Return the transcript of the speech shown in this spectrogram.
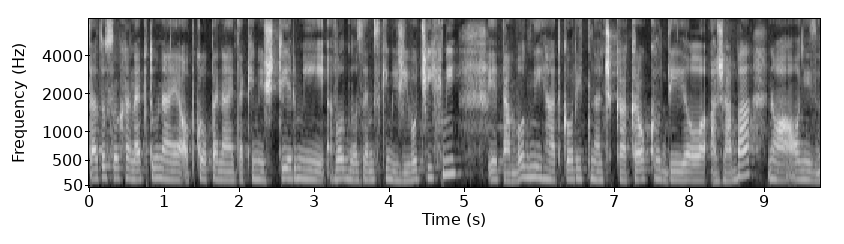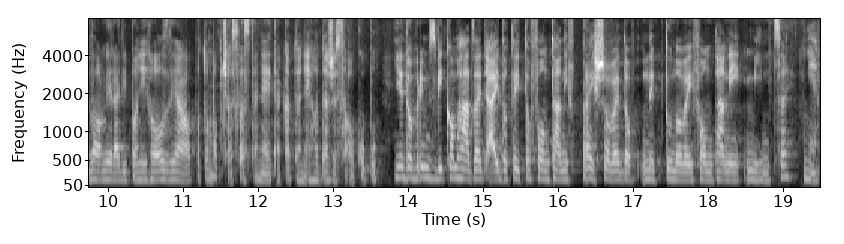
táto socha Neptúna je obklopená aj takými štyrmi vodnozemskými živočíchmi. Je tam vodný had, korytnačka, krokodíl a žaba. No a oni veľmi radi po nich lozia a potom občas sa stane aj takáto nehoda, že sa okupu. Je dobrým zvykom hádzať aj do tejto fontány v Prešove, do Neptunovej fontány mince? Nie.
